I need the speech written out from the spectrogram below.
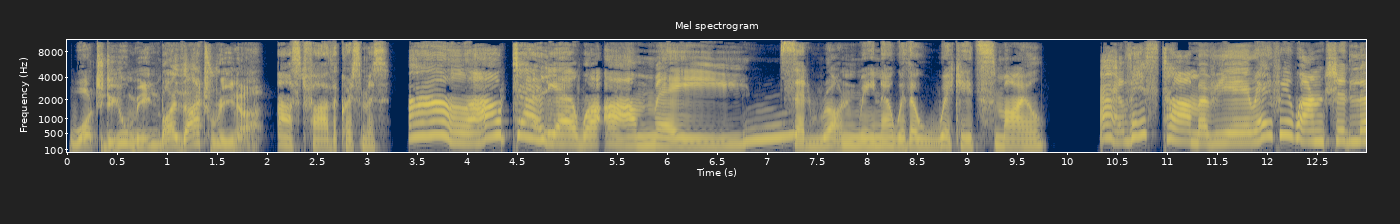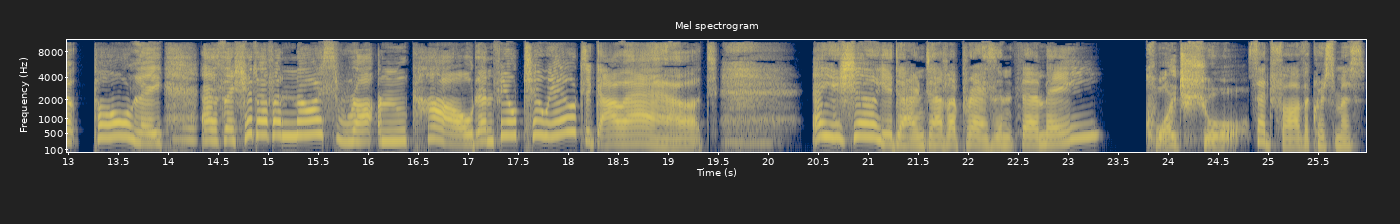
What do you mean by that, Rena? asked Father Christmas. Oh, I'll tell you what I mean, said Rotten Rena with a wicked smile. At this time of year, everyone should look poorly, as they should have a nice rotten cold and feel too ill to go out. Are you sure you don't have a present for me? Quite sure, said Father Christmas,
